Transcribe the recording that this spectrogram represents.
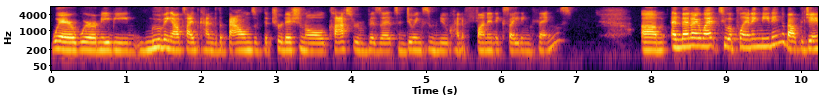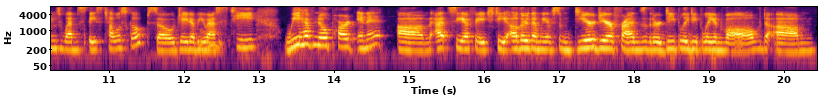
where we're maybe moving outside kind of the bounds of the traditional classroom visits and doing some new kind of fun and exciting things um, and then I went to a planning meeting about the James Webb Space Telescope. So, JWST, we have no part in it um, at CFHT other than we have some dear, dear friends that are deeply, deeply involved. Um,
